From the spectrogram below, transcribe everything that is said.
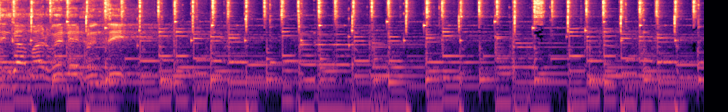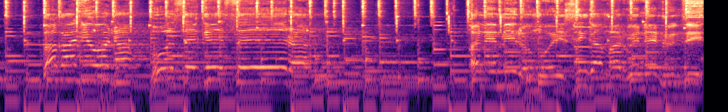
isingamarwe nenhunzi vakandiona vosekesera pane miromo isingamarwe nenhunzi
